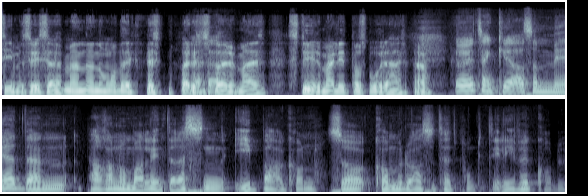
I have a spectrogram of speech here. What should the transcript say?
timevis, ja, men nå må dere bare spørre meg, styre meg litt på sporet her. Ja. Jeg tenker altså Med den paranormale interessen i bakhånd, så kommer du altså til et punkt i livet hvor du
